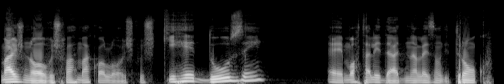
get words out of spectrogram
mais novos farmacológicos que reduzem é, mortalidade na lesão de tronco?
